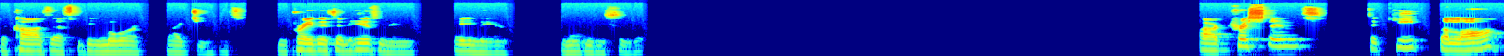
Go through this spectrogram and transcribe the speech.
to cause us to be more like Jesus. We pray this in his name. Amen. And you can be seated. Are Christians to keep the law?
